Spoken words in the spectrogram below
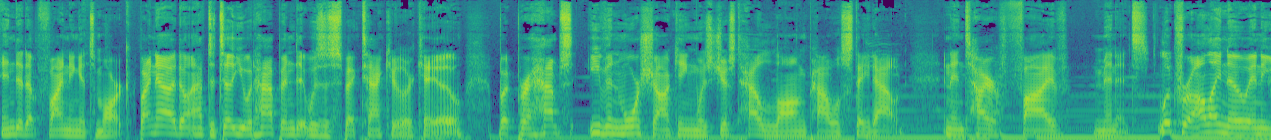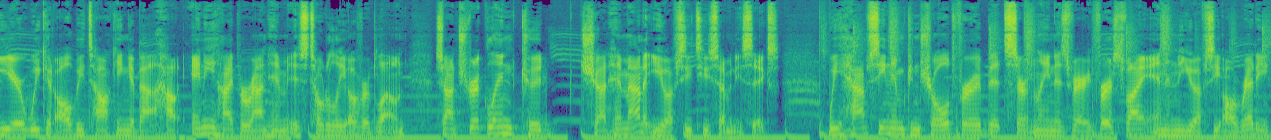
ended up finding its mark. By now, I don't have to tell you what happened, it was a spectacular KO. But perhaps even more shocking was just how long Powell stayed out an entire five minutes. Look, for all I know, in a year, we could all be talking about how any hype around him is totally overblown. Sean Strickland could shut him out at UFC 276. We have seen him controlled for a bit, certainly in his very first fight and in the UFC already,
